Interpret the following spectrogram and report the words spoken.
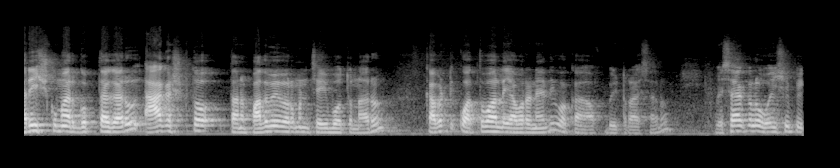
హరీష్ కుమార్ గుప్తా గారు ఆగస్టుతో తన పదవి విరమణ చేయబోతున్నారు. కాబట్టి కొత్త వాళ్ళు ఎవరనేది ఒక ఆఫ్ బీట్ రాశారు. విశాఖలో వైసీపీ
